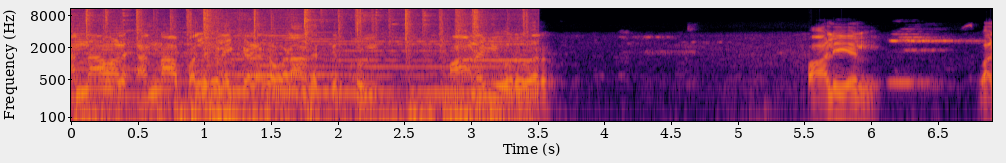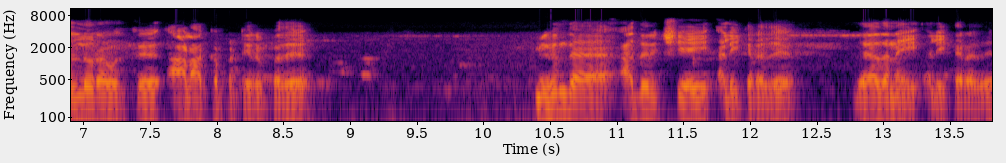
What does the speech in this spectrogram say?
அண்ணாமலை அண்ணா பல்கலைக்கழக வளாகத்திற்குள் மாணவி ஒருவர் பாலியல் வல்லுறவுக்கு ஆளாக்கப்பட்டிருப்பது மிகுந்த அதிர்ச்சியை அளிக்கிறது வேதனை அளிக்கிறது.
